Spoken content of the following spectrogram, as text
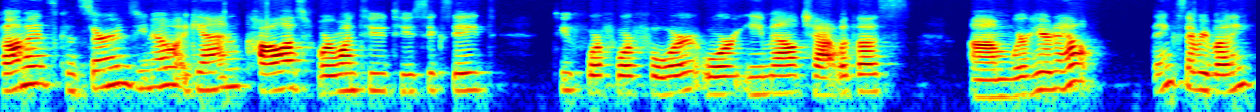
comments, concerns, you know, again, call us 412-268-2444 or email, chat with us. Um, we're here to help. Thanks, everybody.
